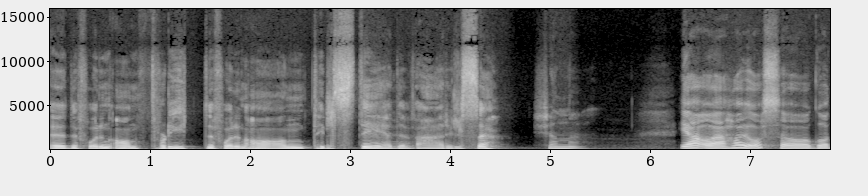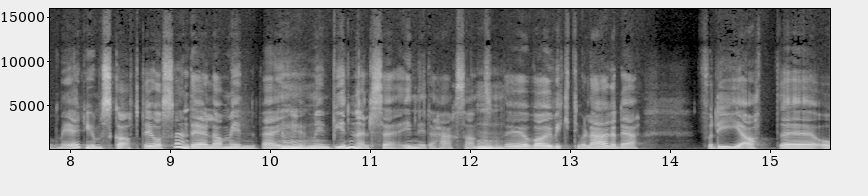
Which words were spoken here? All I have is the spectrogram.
eh, det får en annen flyt, det får en annen tilstedeværelse. Skjønner. Ja, og jeg har jo også gått mediumskap. Det er jo også en del av min vei, min begynnelse inni det her. sant? Det var jo viktig å lære det. Fordi at eh, å,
